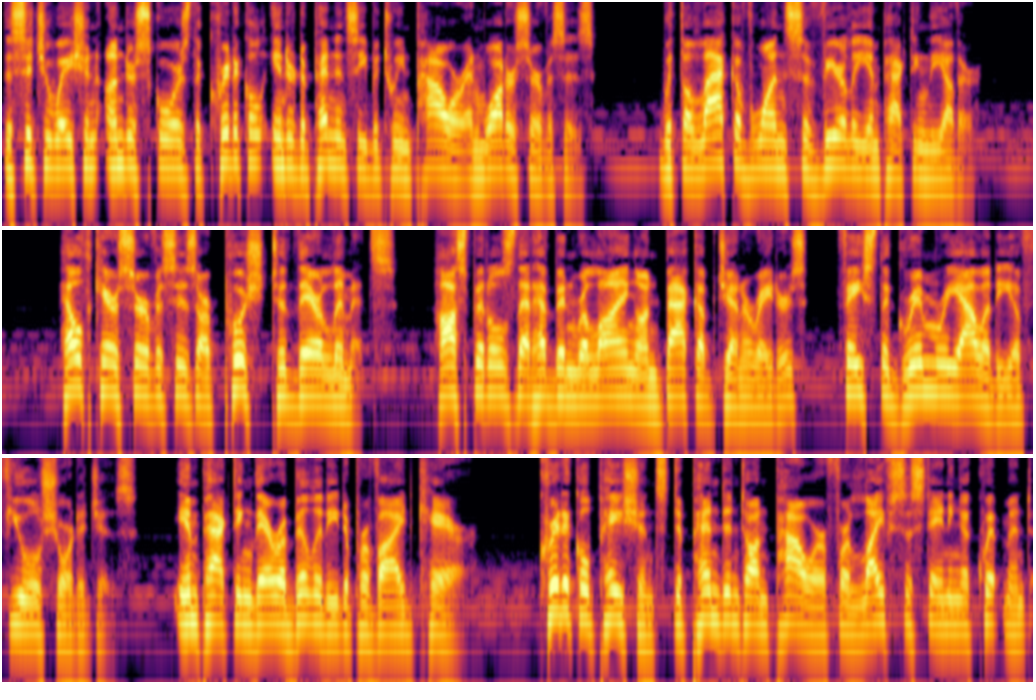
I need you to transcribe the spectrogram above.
The situation underscores the critical interdependency between power and water services, with the lack of one severely impacting the other. Healthcare services are pushed to their limits. Hospitals that have been relying on backup generators face the grim reality of fuel shortages, impacting their ability to provide care. Critical patients dependent on power for life-sustaining equipment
